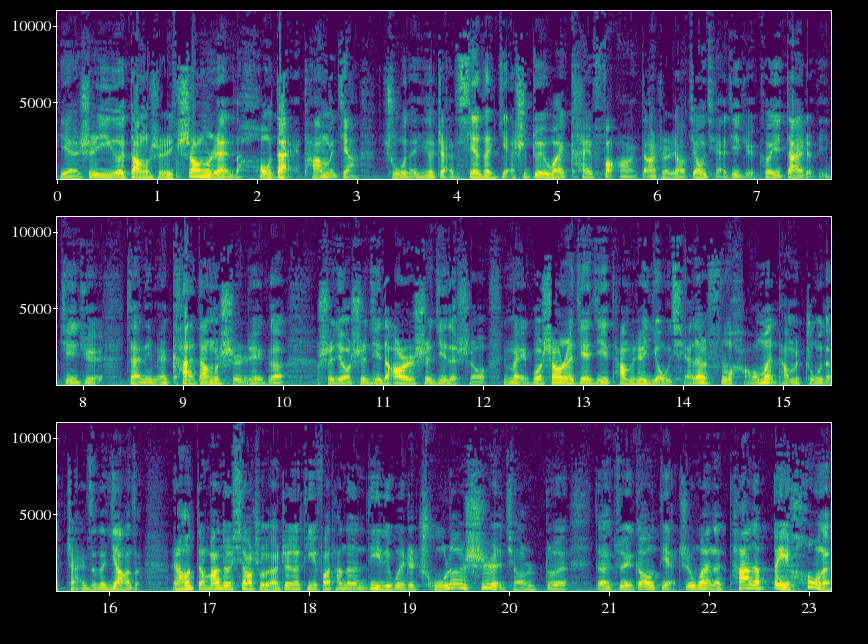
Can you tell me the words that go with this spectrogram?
也是一个当时商人的后代，他们家。住的一个宅子，现在也是对外开放啊，当时要交钱进去，可以带着你进去，在里面看当时这个十九世纪到二十世纪的时候，美国商人阶级他们这有钱的富豪们他们住的宅子的样子。然后邓巴顿橡树园这个地方，它的地理位置除了是乔治敦的最高点之外呢，它的背后呢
